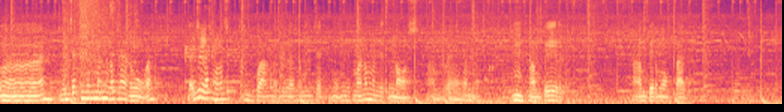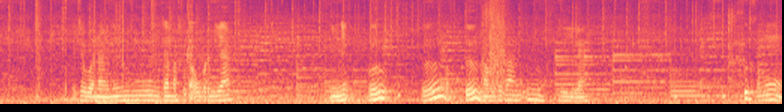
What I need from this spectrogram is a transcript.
Uh, mencet teman-teman masa nu kan? Gak jelas malah terbang. Gak jelas mencet mencet mana mencet nos. Hampir hampir hmm, hampir. Hampir mokat. Kita coba nah ini kita masuk kita uber dia. Ini. Uh. Uh. Uh hampir lagi. Uh, gila uh kamu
